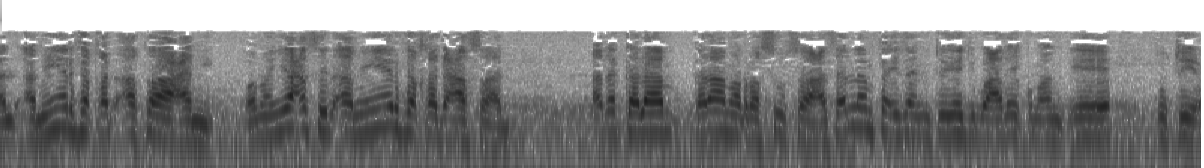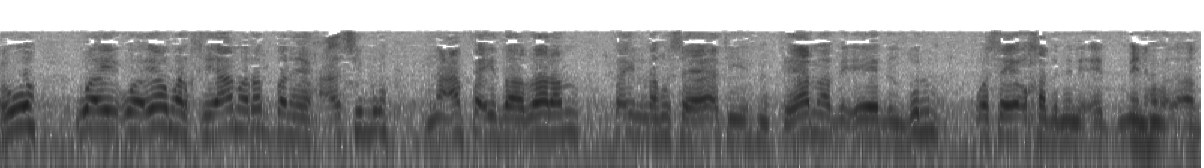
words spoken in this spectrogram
الأمير فقد أطاعني ومن يعصي الأمير فقد عصاني. هذا كلام كلام الرسول صلى الله عليه وسلم فإذا أنتم يجب عليكم أن إيه تطيعوه ويوم القيامة ربنا يحاسبه. نعم فإذا ظلم فإنه سيأتي يوم القيامة بالظلم وسيؤخذ من منهم الأرض.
